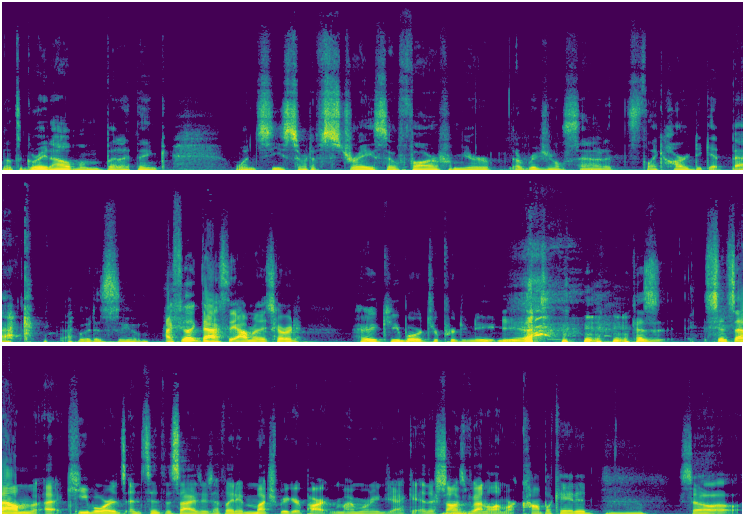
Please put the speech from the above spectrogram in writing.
that's a great album. But I think once you sort of stray so far from your original sound, it's like hard to get back. I would assume. I feel like that's the album they discovered, hey, keyboards are pretty neat. Yeah. Because since that album, uh, keyboards and synthesizers have played a much bigger part in My Morning Jacket, and their songs have gotten a lot more complicated. So,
